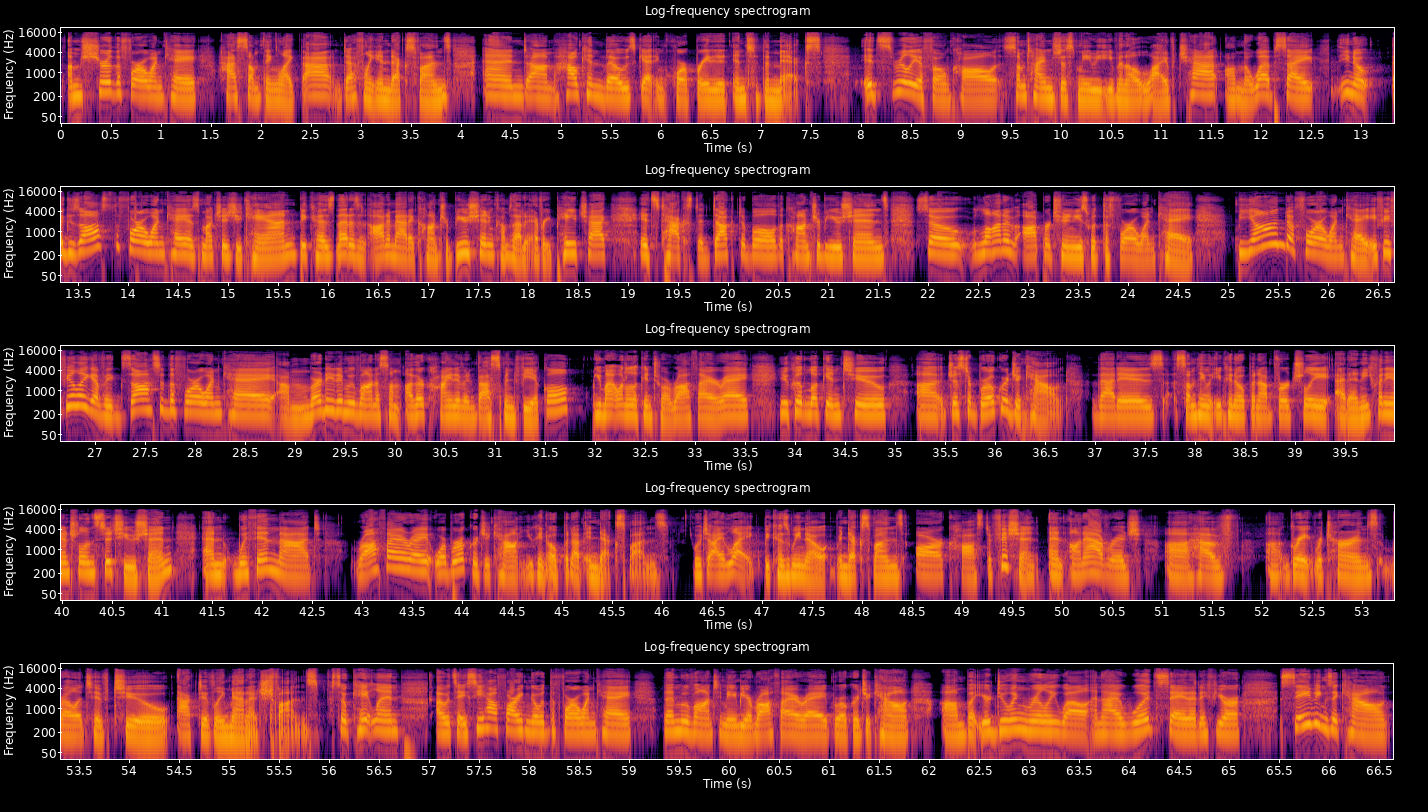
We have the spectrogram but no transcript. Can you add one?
I'm sure the 401k has something like that, definitely index funds. And um, how can those get incorporated into the mix? It's really a phone call, sometimes just maybe even a live chat on the website. You know, exhaust the 401k as much as you can because that is an automatic contribution, comes out of every paycheck. It's tax deductible, the contributions. So, a lot of opportunities with the 401k. Beyond a 401k, if you feel like I've exhausted the 401k, I'm ready to move on to some other kind of investment vehicle, you might want to look into a Roth IRA. You could look into uh, just a brokerage account that is something that you can open up virtually at any financial institution. And within that, Roth IRA or brokerage account, you can open up index funds which I like because we know index funds are cost efficient and on average uh, have uh, great returns relative to actively managed funds. So, Caitlin, I would say see how far you can go with the 401k, then move on to maybe a Roth IRA brokerage account. Um, but you're doing really well. And I would say that if your savings account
